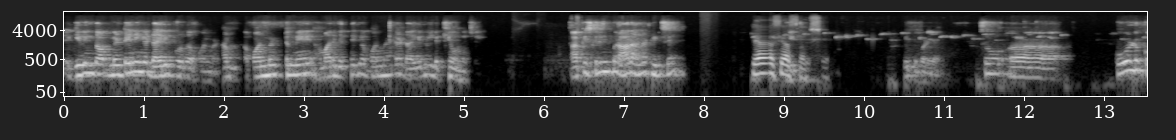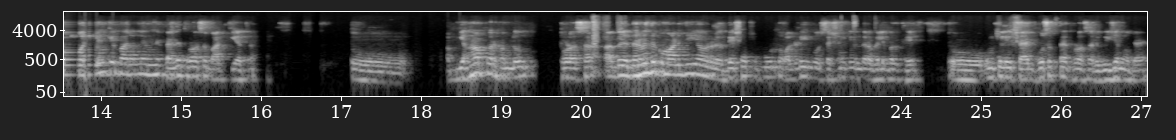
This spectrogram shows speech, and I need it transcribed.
Giving the maintaining a diary for the appointment हम अपॉइंटमेंट में हमारे जितने भी अपॉइंटमेंट है डायरी में लिखे होने चाहिए। आपकी स्क्रीन पर आ रहा है ना ठीक से? यस यस सर ठीक है बढ़िया। सो कोल्ड कॉलिंग के बारे में हमने पहले थोड़ा सा बात किया था। तो अब यहाँ पर हम लोग थोड़ा सा अब धर्मेंद्र कुमार जी और देशा कपूर तो ऑलरेडी वो सेशन के अंदर अवेलेबल थे तो उनके लिए शायद हो सकता है थोड़ा सा रिवीजन हो जाए।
